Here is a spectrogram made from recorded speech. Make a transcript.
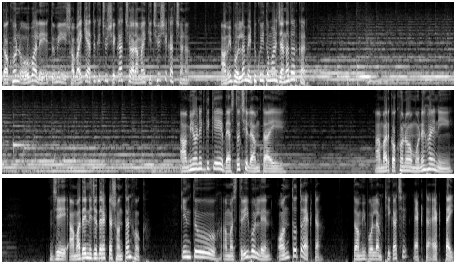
তখন ও বলে, তুমি সবাইকে এত কিছু শেখাচ্ছ আর আমায় কিছুই শেখাচ্ছ না। আমি বললাম, এটুকুই তোমার জানা দরকার। আমি অনেক দিকে ব্যস্ত ছিলাম, তাই আমার কখনো মনে হয়নি যে আমাদের নিজেদের একটা সন্তান হোক। কিন্তু আমার স্ত্রী বললেন, অন্তত একটা। তো আমি বললাম, ঠিক আছে, একটা, একটাই।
